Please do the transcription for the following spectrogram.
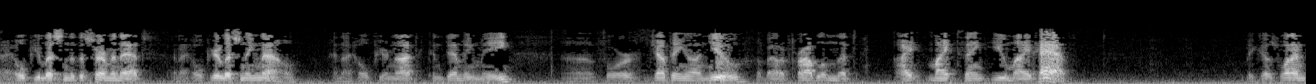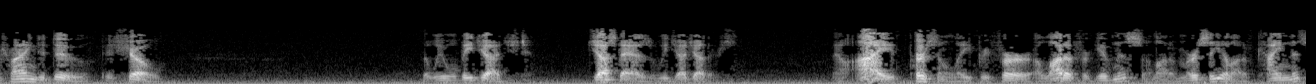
I hope you listened to the sermonette, and I hope you're listening now, and I hope you're not condemning me uh, for jumping on you about a problem that I might think you might have. Because what I'm trying to do is show that we will be judged just as we judge others. Now, I personally prefer a lot of forgiveness, a lot of mercy, a lot of kindness,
